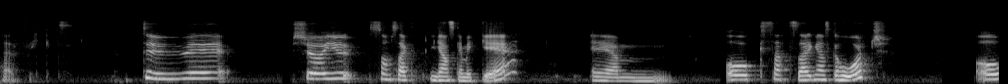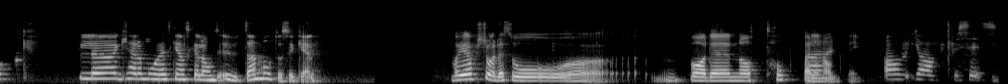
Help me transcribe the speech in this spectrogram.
Perfekt. Du eh, kör ju som sagt ganska mycket. Eh, och satsar ganska hårt. Och flög häromåret ganska långt utan motorcykel. Vad jag förstår det så var det något hopp eller någonting? Ja, ja precis.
